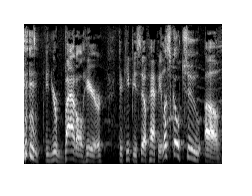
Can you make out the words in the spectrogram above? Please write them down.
in your battle here to keep yourself happy. Let's go to, uh,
